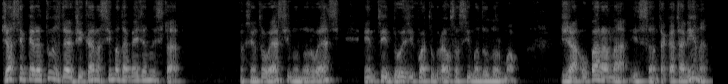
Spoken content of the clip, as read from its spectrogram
Já as temperaturas devem ficar acima da média no estado. No centro-oeste e no noroeste, entre 2 e 4 graus acima do normal. Já o Paraná e Santa Catarina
